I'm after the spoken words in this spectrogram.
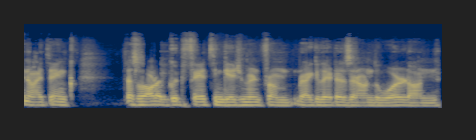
You know, I think there's a lot of good faith engagement from regulators around the world on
